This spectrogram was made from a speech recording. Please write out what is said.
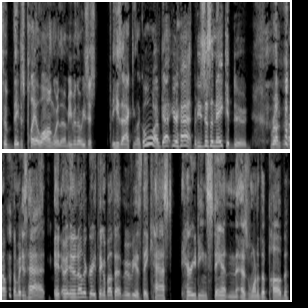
to. They just play along with him, even though he's just he's acting like, "Oh, I've got your hat," but he's just a naked dude running around with somebody's hat. And, and another great thing about that movie is they cast Harry Dean Stanton as one of the pub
